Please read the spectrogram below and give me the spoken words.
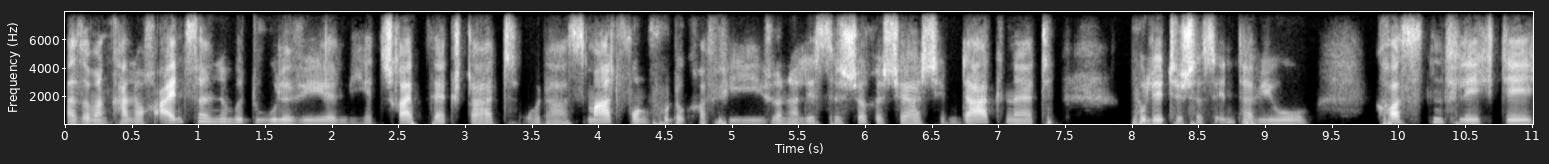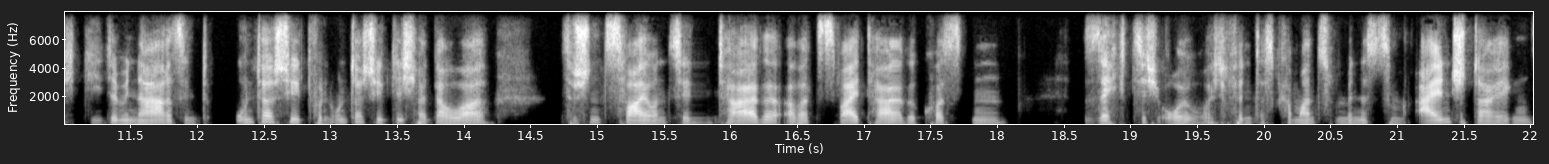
Also man kann auch einzelne Module wählen, wie jetzt Schreibwerkstatt oder Smartphone-Fotografie, journalistische Recherche im Darknet, politisches Interview, kostenpflichtig. Die Seminare sind Unterschied von unterschiedlicher Dauer zwischen zwei und zehn Tage, aber zwei Tage kosten 60 Euro. Ich finde, das kann man zumindest zum Einsteigen,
